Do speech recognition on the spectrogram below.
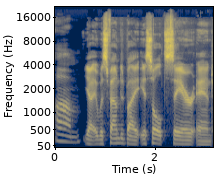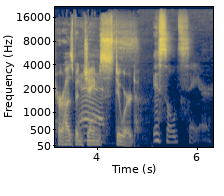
Um, yeah, it was founded by Isolt Sayre and her husband James Yes. Steward, Isolde Sayre.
